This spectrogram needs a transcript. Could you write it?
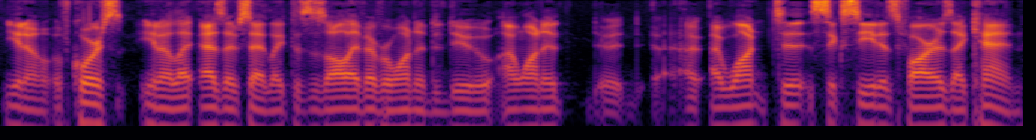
you know, of course, you know, like as I've said, like this is all I've ever wanted to do. I want to, uh, I, I want to succeed as far as I can.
